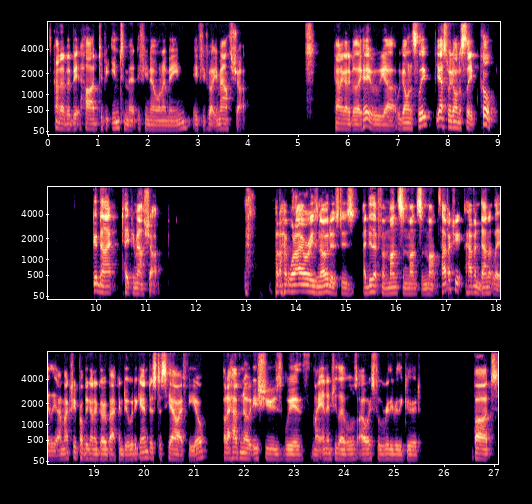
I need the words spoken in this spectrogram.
it's kind of a bit hard to be intimate, if you know what I mean, if you've got your mouth shut. Kind of got to be like, hey, we uh we going to sleep? Yes, we're going to sleep. Cool. Good night. Tape your mouth shut but I, what I always noticed is I did that for months and months and months. I've actually haven't done it lately. I'm actually probably going to go back and do it again just to see how I feel. But I have no issues with my energy levels. I always feel really, really good. But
